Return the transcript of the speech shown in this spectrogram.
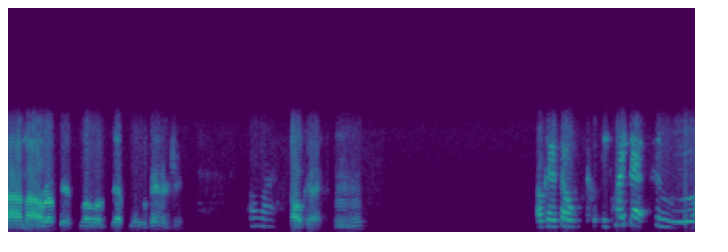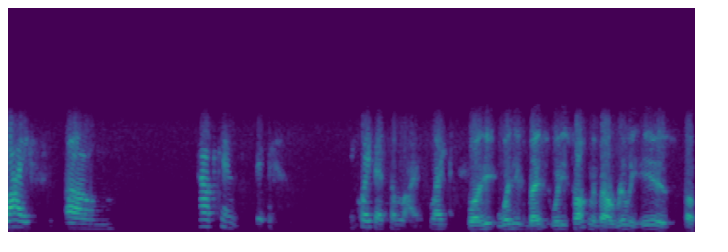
timeout. Interrupt that flow of that flow of energy. Oh, wow. Okay. Mhm. Okay, so equate that to life. Um, how can equate that to life? Like, Well, he what he's bas- what he's talking about really is a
